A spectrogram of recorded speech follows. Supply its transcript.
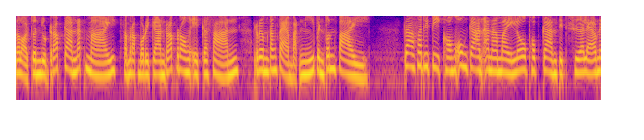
ตลอดจนหยุดรับการนัดหมายสำหรับบริการรับรองเอกสาร เริ่มตั้งแต่บัดนี้เป็นต้นไป จากสถิติขององค์การอนามัยโลกพบการติดเชื้อแล้วใน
